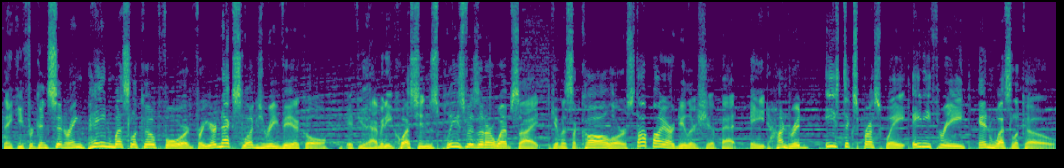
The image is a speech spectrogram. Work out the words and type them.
Thank you for considering Payne Weslaco Ford for your next luxury vehicle. If you have any questions, please visit our website, give us a call, or stop by our dealership at 800 East Expressway 83 in Weslaco.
